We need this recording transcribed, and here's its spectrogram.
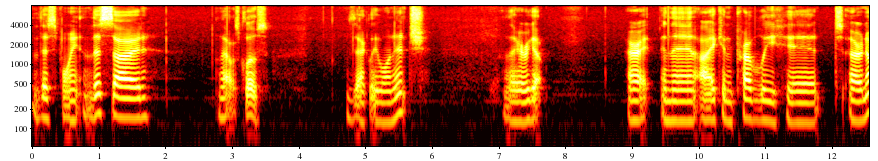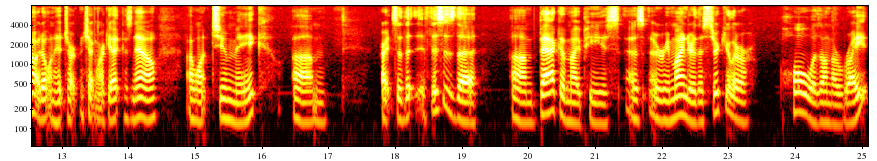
this point this side. That was close. Exactly one inch. There we go. All right, and then I can probably hit, or no, I don't want to hit check mark yet because now I want to make, um, all right, so the, if this is the um, back of my piece, as a reminder, the circular hole was on the right,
